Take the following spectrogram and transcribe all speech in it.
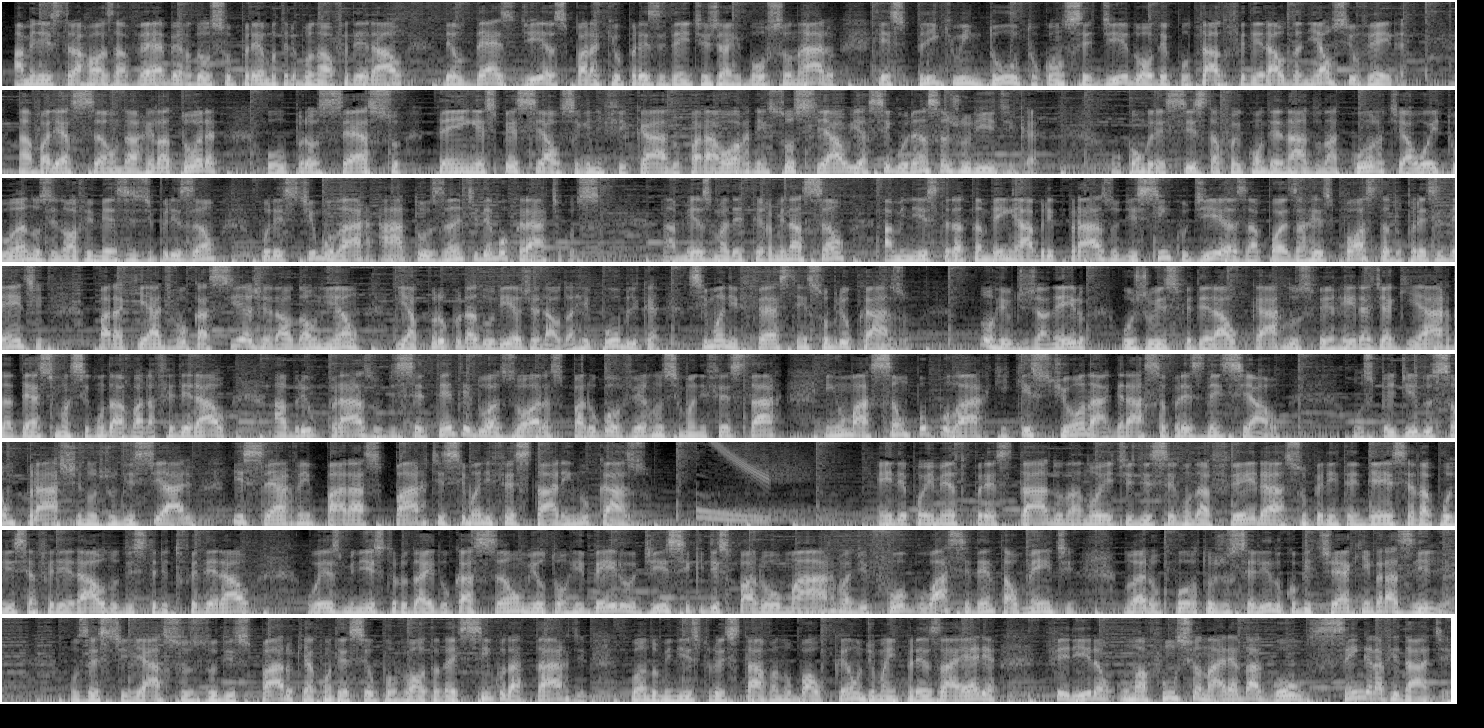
A ministra Rosa Weber, do Supremo Tribunal Federal, deu 10 dias para que o presidente Jair Bolsonaro explique o indulto concedido ao deputado federal Daniel Silveira. Na avaliação da relatora, o processo tem especial significado para a ordem social e a segurança jurídica. O congressista foi condenado na corte a oito anos e nove meses de prisão por estimular atos antidemocráticos. Na mesma determinação, a ministra também abre prazo de cinco dias após a resposta do presidente para que a Advocacia Geral da União e a Procuradoria Geral da República se manifestem sobre o caso. No Rio de Janeiro, o juiz federal Carlos Ferreira de Aguiar, da 12ª Vara Federal, abriu prazo de 72 horas para o governo se manifestar em uma ação popular que questiona a graça presidencial. Os pedidos são praxe no judiciário e servem para as partes se manifestarem no caso. Em depoimento prestado na noite de segunda-feira à Superintendência da Polícia Federal do Distrito Federal, o ex-ministro da Educação, Milton Ribeiro, disse que disparou uma arma de fogo acidentalmente no aeroporto Juscelino Kubitschek, em Brasília. Os estilhaços do disparo, que aconteceu por volta das 5 da tarde, quando o ministro estava no balcão de uma empresa aérea, feriram uma funcionária da Gol sem gravidade.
